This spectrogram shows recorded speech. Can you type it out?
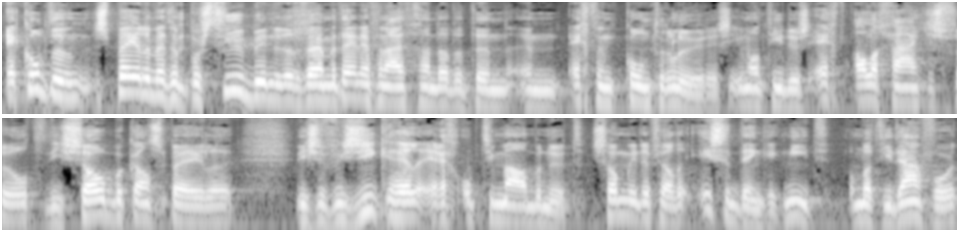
Er komt een speler met een postuur binnen dat wij meteen ervan uitgaan dat het een, een, echt een controleur is. Iemand die dus echt alle gaatjes vult, die sober kan spelen, die zijn fysiek heel erg optimaal benut. Zo'n middenvelder is het denk ik niet, omdat hij daarvoor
